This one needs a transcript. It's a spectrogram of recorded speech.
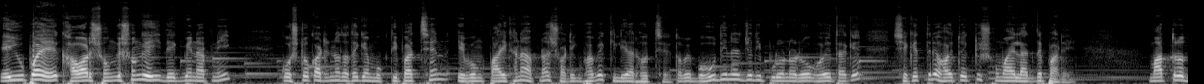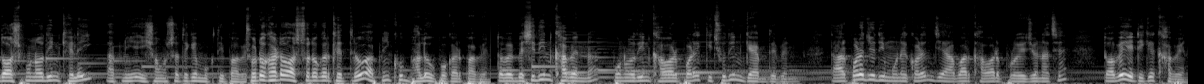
এই উপায়ে খাওয়ার সঙ্গে সঙ্গেই দেখবেন আপনি কোষ্ঠকাঠিন্যতা থেকে মুক্তি পাচ্ছেন এবং পায়খানা আপনার সঠিকভাবে ক্লিয়ার হচ্ছে। তবে বহুদিনের যদি পুরনো রোগ হয়ে থাকে, সেক্ষেত্রে হয়তো একটু সময় লাগতে পারে। মাত্র দশ পনেরো দিন খেলেই আপনি এই সমস্যা থেকে মুক্তি পাবেন। ছোটোখাটো অশ্বরোগের ক্ষেত্রেও আপনি খুব ভালো উপকার পাবেন। তবে বেশি দিন খাবেন না, পনেরো দিন খাওয়ার পরে কিছুদিন গ্যাপ দেবেন। তারপরে যদি মনে করেন যে আবার খাওয়ার প্রয়োজন আছে, তবে এটিকে খাবেন।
